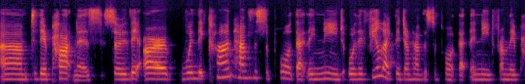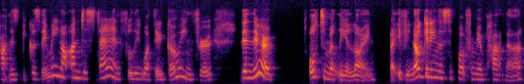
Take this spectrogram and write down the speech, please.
um, to their partners. So they are when they can't have the support that they need or they feel like they don't have the support that they need from their partners because they may not understand fully what they're going through then they're ultimately alone like if you're not getting the support from your partner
